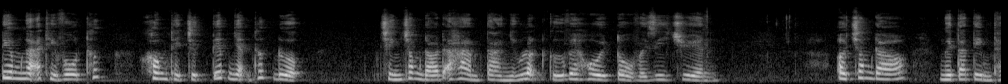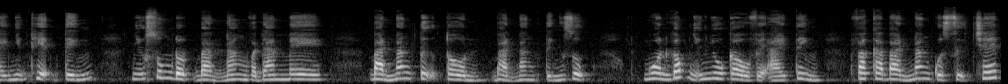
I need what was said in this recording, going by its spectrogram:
Tiềm ngã thì vô thức, không thể trực tiếp nhận thức được. Chính trong đó đã hàm tàng những luận cứ về hồi tổ và di truyền. Ở trong đó, người ta tìm thấy những thiện tính, những xung đột bản năng và đam mê, bản năng tự tồn, bản năng tính dục, nguồn gốc những nhu cầu về ái tình và cả bản năng của sự chết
